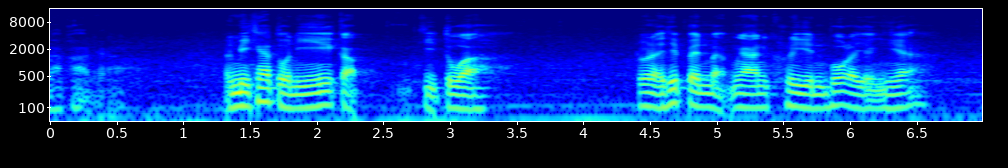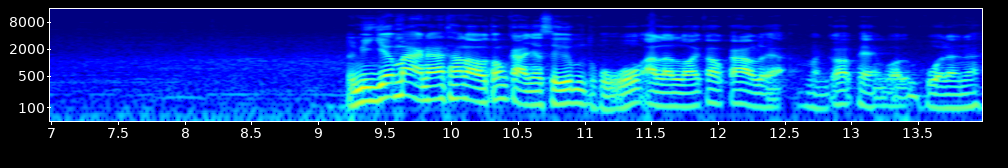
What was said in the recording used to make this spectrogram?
แล้วก็เดี๋ยว มันมีแค่ตัวนี้กับกี่ตัว ตัวไหนที่เป็นแบบงานคลีนพวกอะไรอย่างเงี้ย มันมีเยอะมากนะ ถ้าเราต้องการจะซื้อมันโหอันละร้อยเก้าเก้าเลยอะ่ะ มันก็แพงพอสมควรแล้วนะ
